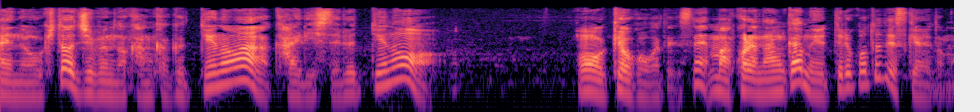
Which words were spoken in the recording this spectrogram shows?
際の動きと自分の感覚っていうのは乖離してるっていうのを、もう今日ここでですね、まあこれは何回も言ってることですけれども、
